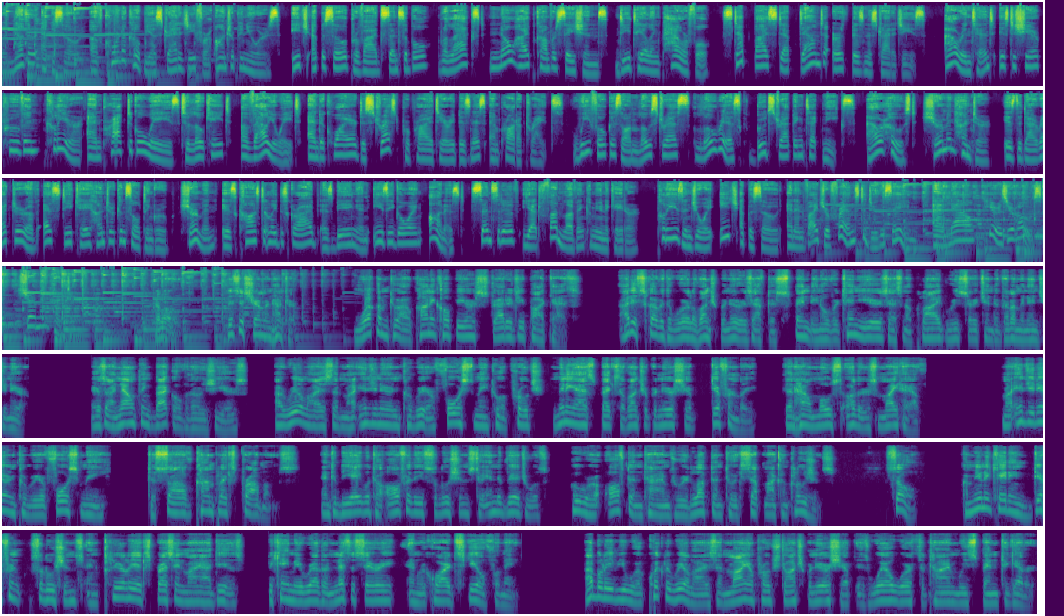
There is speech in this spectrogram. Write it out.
another episode of Cornucopia Strategy for Entrepreneurs. Each episode provides sensible, relaxed, no hype conversations detailing powerful, step by step, down to earth business strategies. Our intent is to share proven, clear, and practical ways to locate, evaluate, and acquire distressed proprietary business and product rights. We focus on low stress, low risk bootstrapping techniques. Our host, Sherman Hunter, is the director of SDK Hunter Consulting Group. Sherman is constantly described as being an easygoing, honest, sensitive, yet fun loving communicator. Please enjoy each episode and invite your friends to do the same. And now, here is your host, Sherman Hunter. Hello, this is Sherman Hunter. Welcome to our Cornucopia Strategy Podcast. I discovered the world of entrepreneurs after spending over 10 years as an applied research and development engineer. As I now think back over those years, I realized that my engineering career forced me to approach many aspects of entrepreneurship differently than how most others might have. My engineering career forced me to solve complex problems and to be able to offer these solutions to individuals who were oftentimes reluctant to accept my conclusions. So, Communicating different solutions and clearly expressing my ideas became a rather necessary and required skill for me. I believe you will quickly realize that my approach to entrepreneurship is well worth the time we spend together.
